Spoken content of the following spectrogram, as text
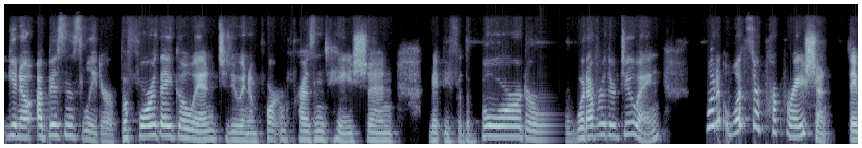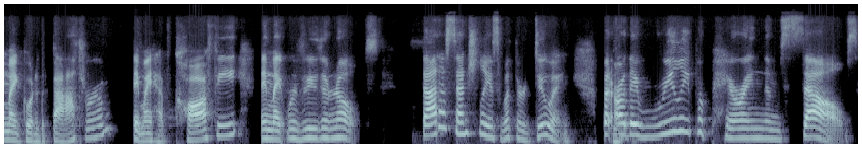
you know, a business leader, before they go in to do an important presentation, maybe for the board or whatever they're doing, what, what's their preparation? They might go to the bathroom, they might have coffee, they might review their notes. That essentially is what they're doing. But are they really preparing themselves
